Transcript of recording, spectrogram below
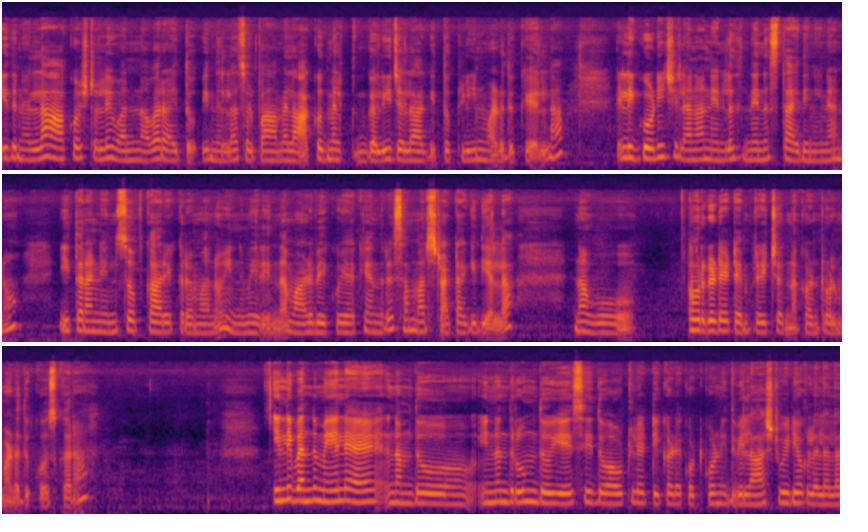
ಇದನ್ನೆಲ್ಲ ಹಾಕೋಷ್ಟರಲ್ಲಿ ಒನ್ ಅವರ್ ಆಯಿತು. ಇದನ್ನೆಲ್ಲ ಸ್ವಲ್ಪ ಆಮೇಲೆ ಹಾಕಿದ್ಮೇಲೆ ಗಲೀಜೆಲ್ಲ ಆಗಿತ್ತು ಕ್ಲೀನ್ ಮಾಡೋದಕ್ಕೆ ಎಲ್ಲ. ಇಲ್ಲಿ ಗೋಣಿ ಚೀಲನ ನೆನೆಸ್ತಾ ಇದ್ದೀನಿ ನಾನು. ಈ ಥರ ನೆನೆಸೋ ಕಾರ್ಯಕ್ರಮನೂ ಇನ್ನು ಮೇಲಿಂದ ಮಾಡಬೇಕು ಯಾಕೆಂದರೆ ಸಮ್ಮರ್ ಸ್ಟಾರ್ಟ್ ಆಗಿದೆಯಲ್ಲ, ನಾವು ಹೊರಗಡೆ ಟೆಂಪ್ರೇಚರ್ನ ಕಂಟ್ರೋಲ್ ಮಾಡೋದಕ್ಕೋಸ್ಕರ. ಇಲ್ಲಿ ಬಂದು ಮೇಲೆ ನಮ್ಮದು ಇನ್ನೊಂದು ರೂಮ್ದು ಎ ಸಿದು ಔಟ್ಲೆಟ್ ಈ ಕಡೆ ಕೊಟ್ಕೊಂಡಿದ್ವಿ. ಲಾಸ್ಟ್ ವೀಡಿಯೋಗಳಲ್ಲೆಲ್ಲ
